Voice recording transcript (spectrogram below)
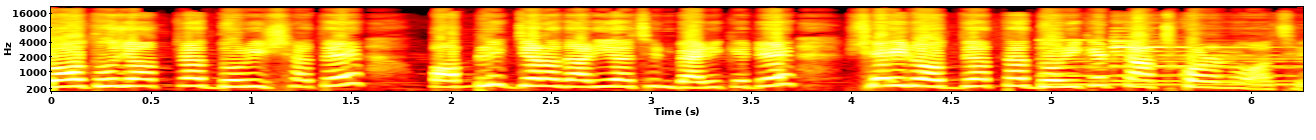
রথযাত্রার দড়ির সাথে পাবলিক যারা দাঁড়িয়ে আছেন ব্যারিকেডে সেই রথযাত্রার দড়িকে টাচ করানো আছে।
